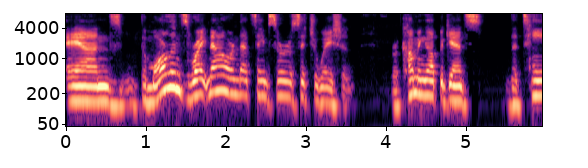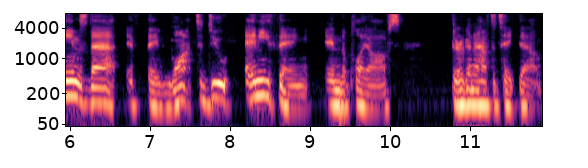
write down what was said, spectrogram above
And the Marlins right now are in that same sort of situation. We're coming up against the teams that, if they want to do anything in the playoffs, they're going to have to take down.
